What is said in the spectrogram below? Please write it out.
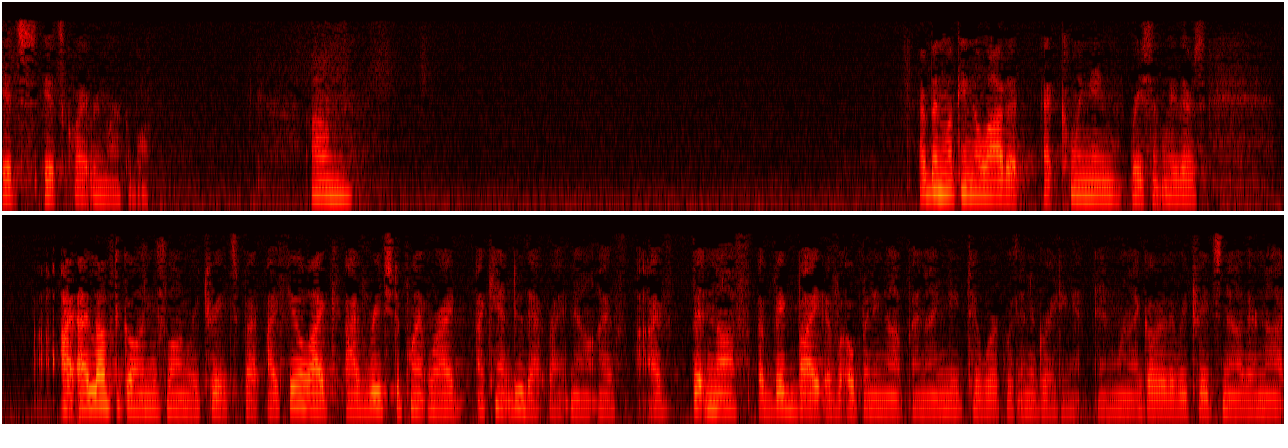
it's, it's quite remarkable. Um, I've been looking a lot at, at clinging recently. There's I, I love to go on these long retreats, but I feel like I've reached a point where I, I can't do that right now. I've, I've bitten off a big bite of opening up, and I need to work with integrating it. And when I go to the retreats now, they're not,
